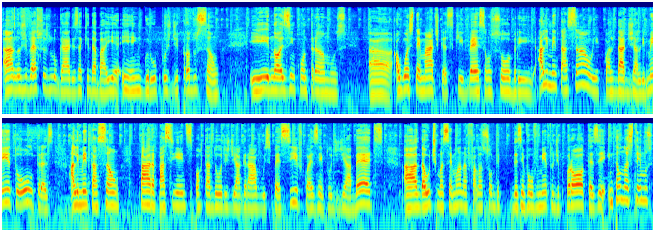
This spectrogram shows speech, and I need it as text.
ah, nos diversos lugares aqui da Bahia e em grupos de produção. E nós encontramos ah, algumas temáticas que versam sobre alimentação e qualidade de alimento, outras alimentação para pacientes portadores de agravo específico, exemplo de diabetes. A da última semana fala sobre desenvolvimento de prótese. Então, nós temos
